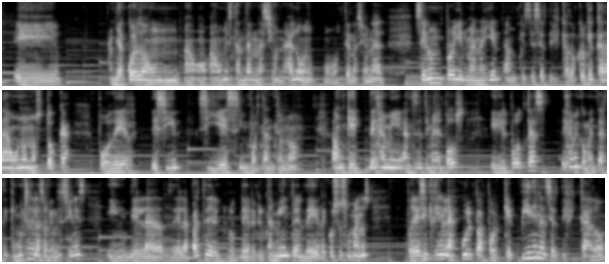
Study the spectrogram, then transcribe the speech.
eh, de acuerdo a un, a, un estándar nacional o, internacional, ser un project manager, aunque esté certificado, creo que cada uno nos toca poder decir si es importante o no. Aunque déjame, antes de terminar el post, el podcast, déjame comentarte que muchas de las organizaciones y de la, de la parte de reclutamiento, de recursos humanos, podría decir que tienen la culpa porque piden el certificado,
